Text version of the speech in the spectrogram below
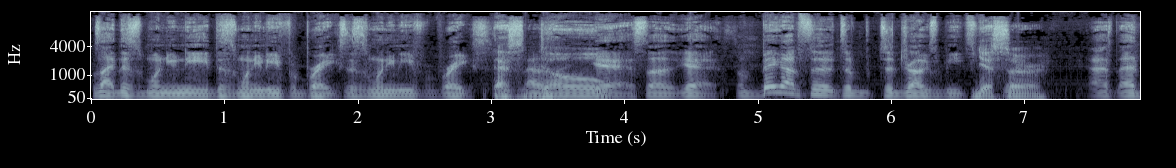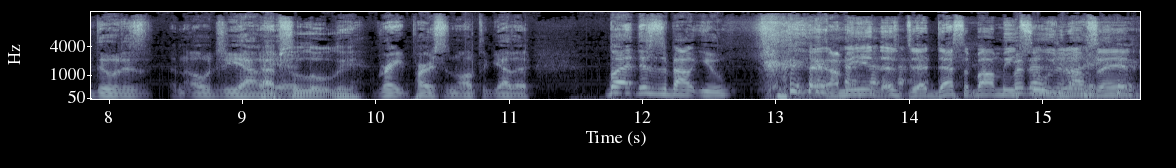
Was like, this is one you need. This is one you need for breaks. This is one you need for breaks. That's dope. Yeah. So yeah. So big ups to to, to drugs beats. Yes, sir. That, that dude is an OG out here. Absolutely. Great person altogether. But this is about you. I mean, that's, that- that's about me But too. that's You know what I'm saying?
